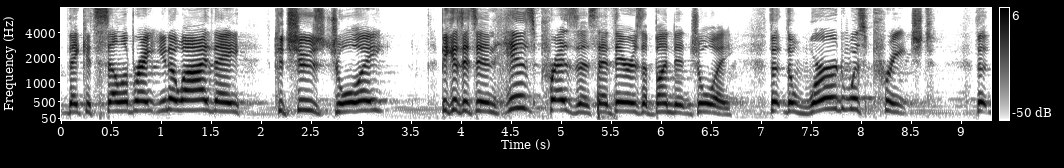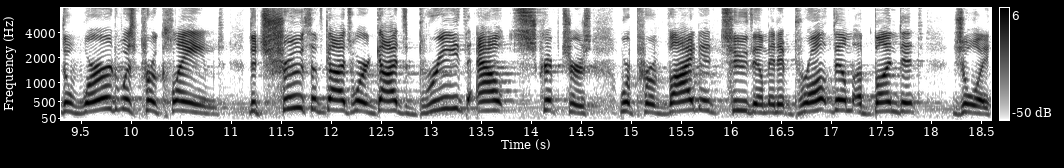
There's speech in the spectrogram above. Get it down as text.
they could celebrate? You know why they could choose joy? Because it's in his presence that there is abundant joy. The, the word was preached, the, the word was proclaimed, the truth of God's word, God's breathed out scriptures were provided to them, and it brought them abundant joy.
